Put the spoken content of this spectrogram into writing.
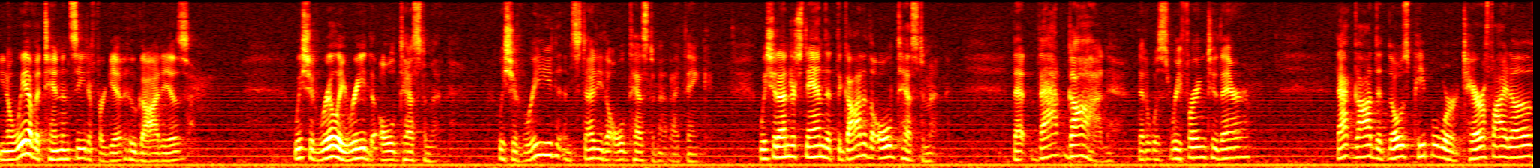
You know, we have a tendency to forget who God is. We should really read the Old Testament. We should read and study the Old Testament, I think. We should understand that the God of the Old Testament, that that God that it was referring to there, that God that those people were terrified of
